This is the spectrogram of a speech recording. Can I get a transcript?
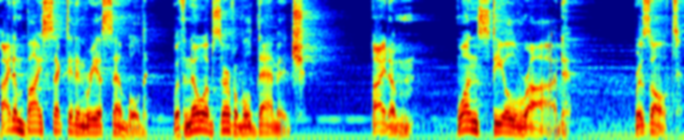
Item bisected and reassembled, with no observable damage. Item One steel rod. Result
